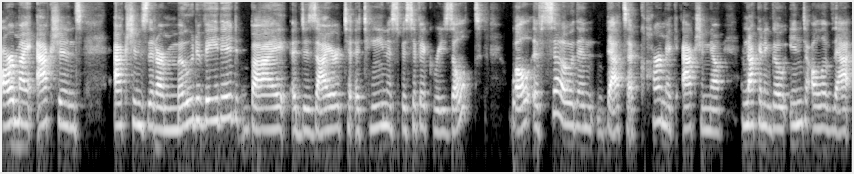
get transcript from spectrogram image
are my actions actions that are motivated by a desire to attain a specific result? Well, if so, then that's a karmic action. Now, I'm not going to go into all of that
